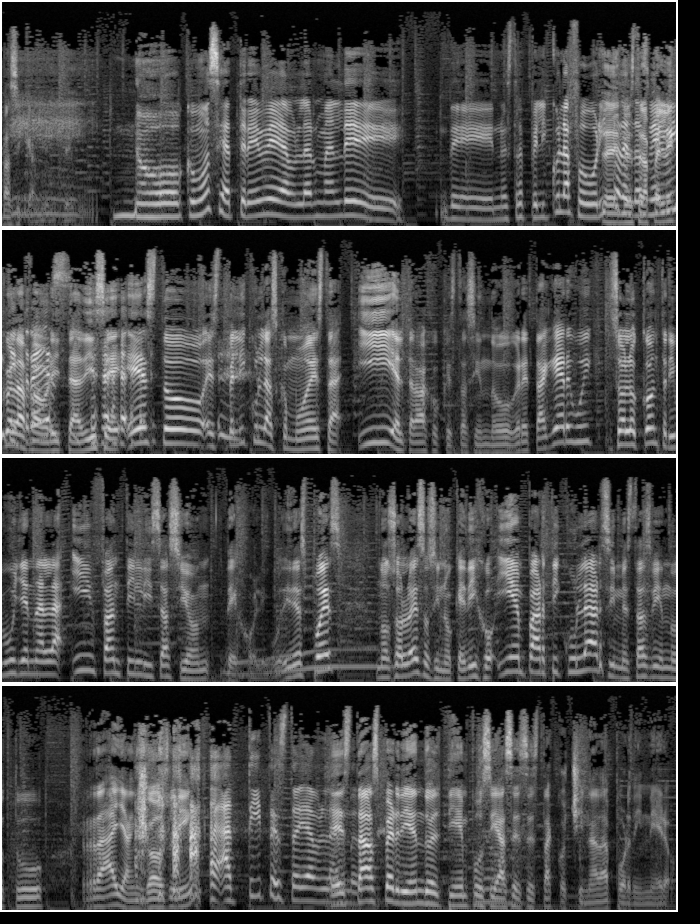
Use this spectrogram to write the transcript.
básicamente. No, ¿cómo se atreve a hablar mal de, de nuestra película favorita de del nuestra 2023? película favorita. Dice, esto, es películas como esta y el trabajo que está haciendo Greta Gerwig solo contribuyen a la infantilización de Hollywood. Y después, no solo eso, sino que dijo, y en particular, si me estás viendo tú, Ryan Gosling, a ti te estoy hablando. estás perdiendo el tiempo si haces esta cochinada por dinero.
